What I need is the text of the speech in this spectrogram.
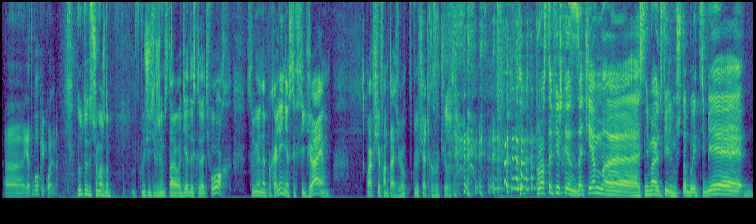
Э, И это было прикольно. Ну, тут еще можно включить режим старого деда и сказать, ох, современное поколение с их CGI вообще фантазию включать разучилось. Просто фишка, зачем э, снимают фильм, чтобы тебе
